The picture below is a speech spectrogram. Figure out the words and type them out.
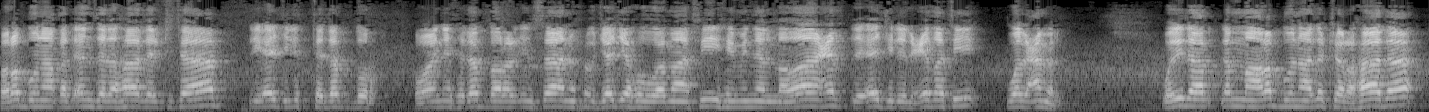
فربنا قد أنزل هذا الكتاب لأجل التدبر وأن يتدبر الإنسان حججه وما فيه من المواعظ لأجل العظة والعمل. ولذا لما ربنا ذكر هذا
